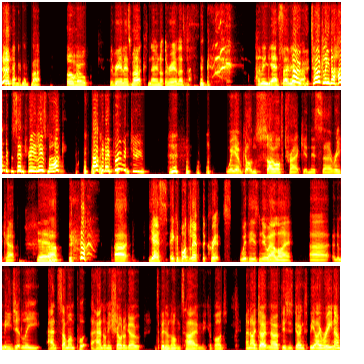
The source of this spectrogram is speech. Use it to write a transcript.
Ismark. Oh help. The real Ismark? No, not the real Ismark. I mean, yes, I'm No, Ismark. totally the hundred percent real Ismark. How can I prove it to you? we have gotten so off track in this uh, recap. Yeah, Uh, uh, yes, Ichabod left the crypt with his new ally uh, and immediately had someone put a hand on his shoulder and go, it's been a long time, Ichabod. And I don't know if this is going to be Ireena.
